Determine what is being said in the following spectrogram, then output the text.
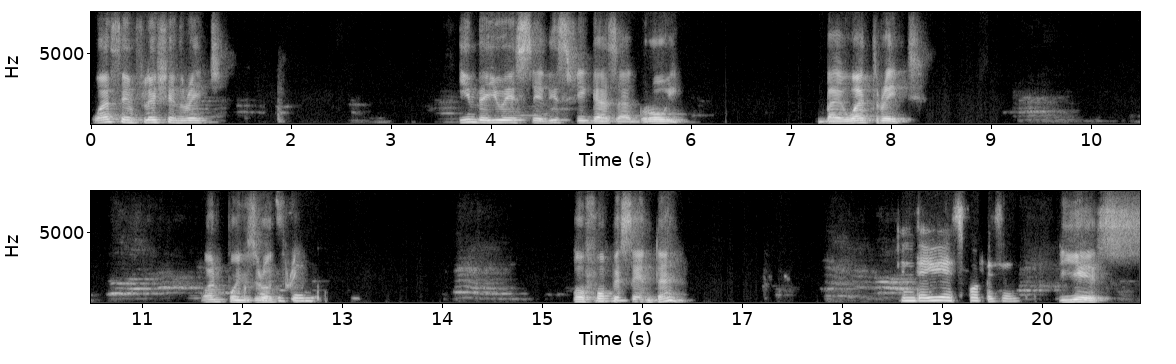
What's the inflation rate? In the USA, these figures are growing. By what rate? 1.03 or 4%, eh? In the US, 4%. Yes.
